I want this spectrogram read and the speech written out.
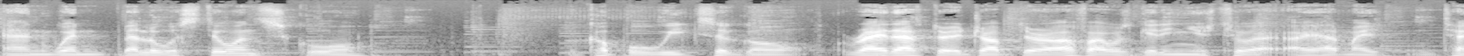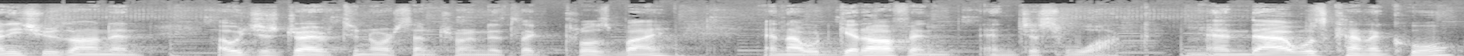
and when Bella was still in school a couple weeks ago right after I dropped her off I was getting used to it I had my tennis shoes on and I would just drive to North Central and it's like close by and I would get off and and just walk Mm. and that was kind of cool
